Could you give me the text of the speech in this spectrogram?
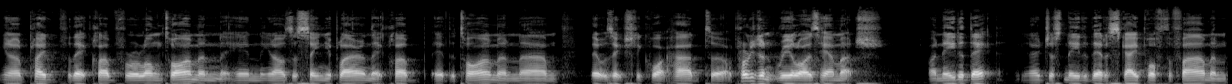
you know, I'd played for that club for a long time, and and you know, I was a senior player in that club at the time, and um, that was actually quite hard to. I probably didn't realise how much I needed that. You know, just needed that escape off the farm, and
